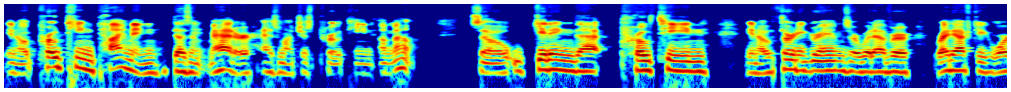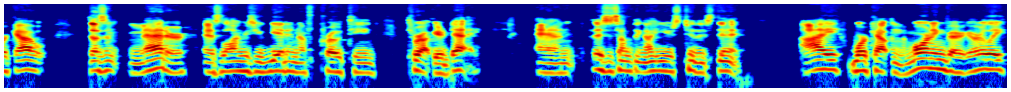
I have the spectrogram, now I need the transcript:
you know, protein timing doesn't matter as much as protein amount. So getting that protein, you know, 30 grams or whatever right after you work out doesn't matter as long as you get enough protein throughout your day. And this is something I use to this day. I work out in the morning very early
